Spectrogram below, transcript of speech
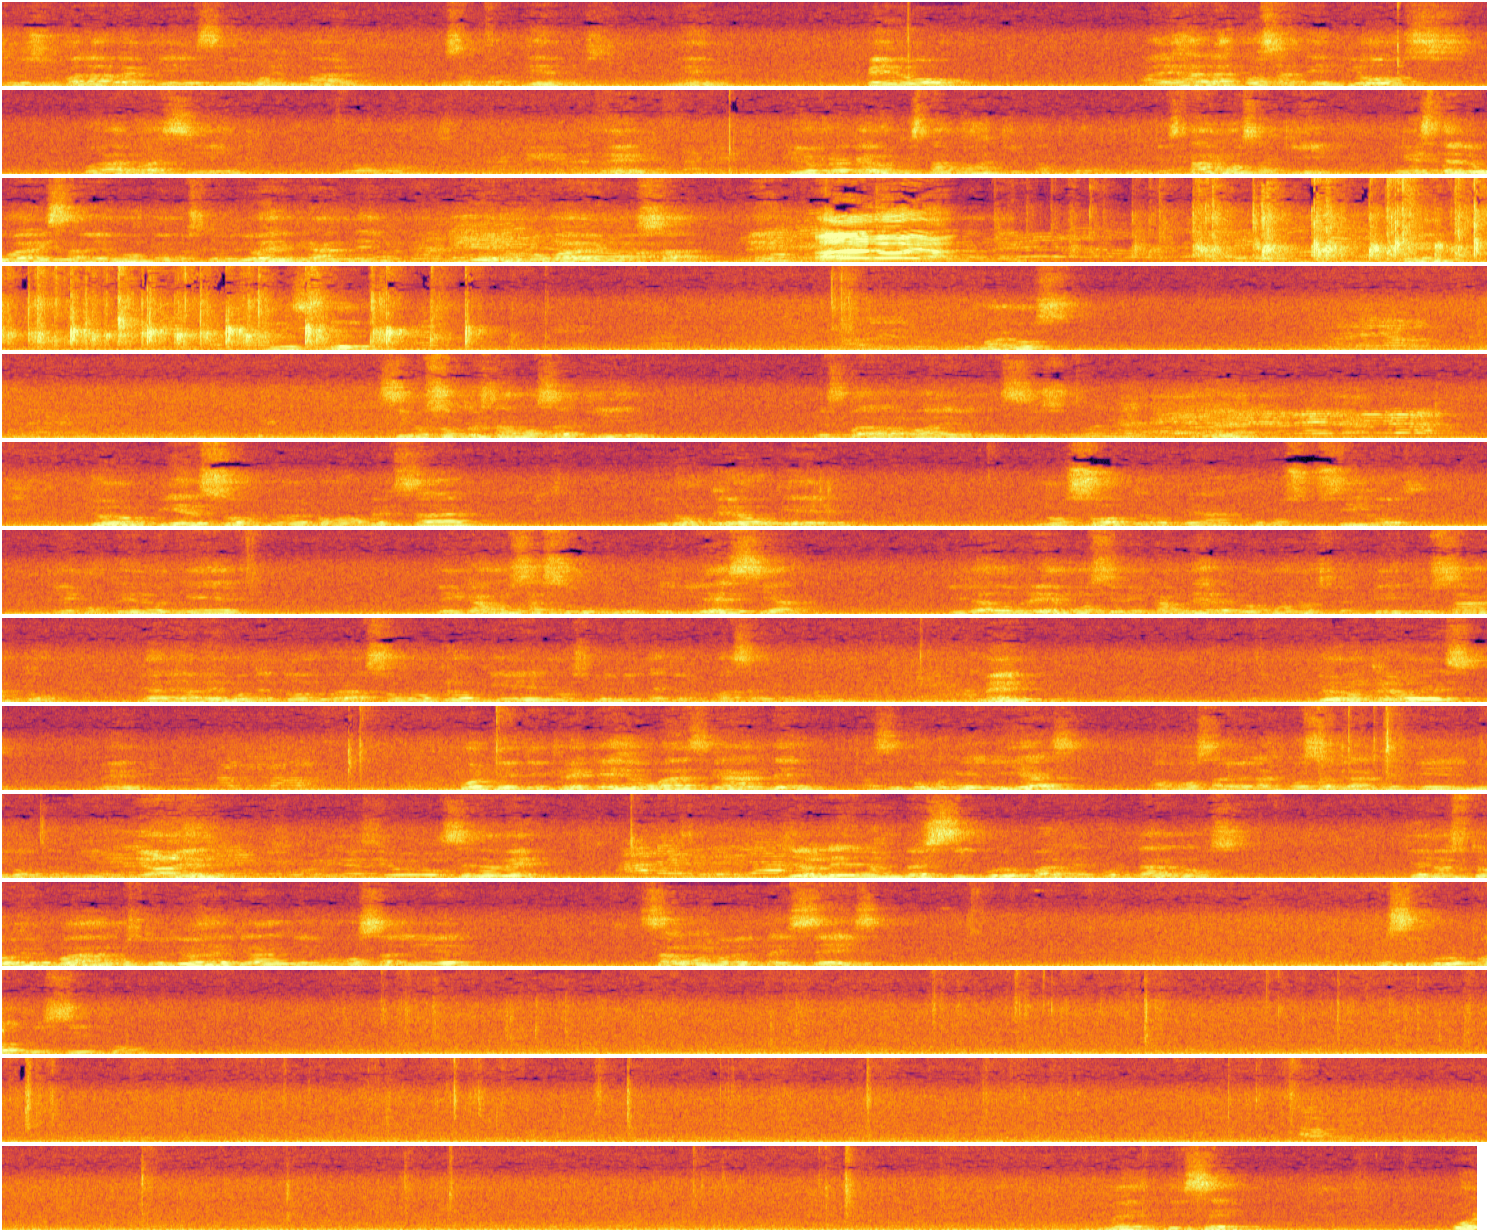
Pero es su palabra que si vemos el mal, nos apartemos. Amén. Pero a dejar las cosas de Dios por algo así, yo no. Amén. Y yo creo que los que estamos aquí tampoco. Los que estamos aquí en este lugar y sabemos que nuestro Dios es grande y Él no nos va a avergonzar. Aleluya. Amén. Este, hermanos, si nosotros estamos aquí es para alabar y bendecir su nombre. Yo no pienso, yo me pongo a pensar y no creo que nosotros, vean, como sus hijos, que hemos creído en Él, vengamos a su iglesia y le adoremos y vengamos y renovemos nuestro Espíritu Santo, le alabemos de todo corazón, no creo que Él nos permita que nos pase algo malo. Amén. Yo no creo eso. Amén. Porque el que cree que Jehová es grande, así como en Elías, vamos a ver las cosas grandes que Él miró también. Amén. Amén. Quiero leer un versículo para recordarnos que nuestro Jehová, nuestro Dios es grande. Vamos a leer Salmo 96, versículo 4 y 5. Amén. Dice,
